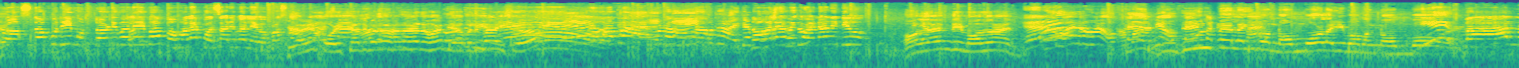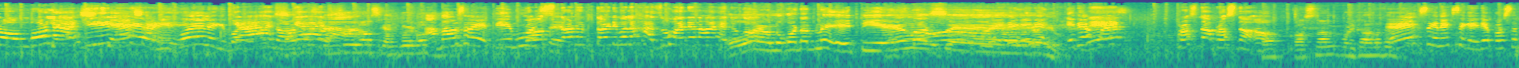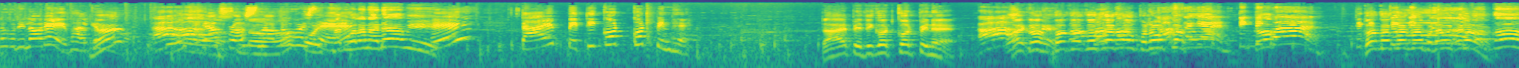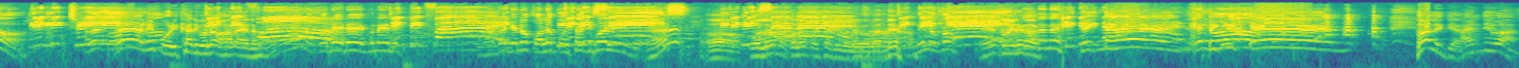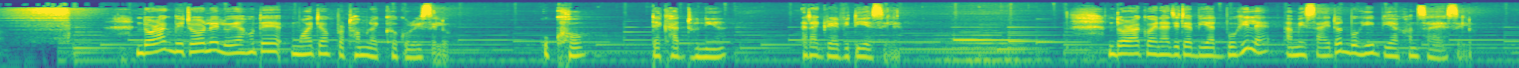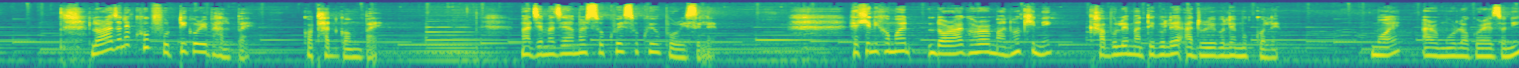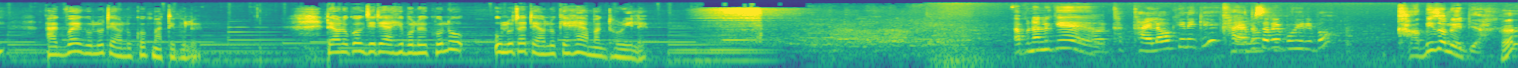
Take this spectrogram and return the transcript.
প্ৰশ্ন সুধিম উত্তৰ দিব লাগিব বহলে পইচা দিব লাগিব আমি পৰীক্ষা দিবলৈ অহা নাই নহয় বিয়া পাতিব আহিছো নহলে আমি কইনা নিদিওঁ অনলাইন দিম অনলাইন গুগল পে লাগিব নম্বৰ লাগিব আমাক নম্বৰ বা নম্বৰ লাগি আমাৰ ওচৰত এটিএমো আছে প্ৰশ্নৰ উত্তৰ দিবলৈ সাজু হয় নে নহয় সেইটো অ কওক। এওঁলোকৰ তাত বোলে এটিএম আছে এ, প্ৰশ্ন প্ৰশ্ন প্ৰশ্ন আমি পৰীক্ষা হলতে এক ছেকেণ্ড এক ছেকেণ্ড এতিয়া প্ৰশ্নটো সুধি লওঁ দেই ভালকে হে? আহ, আহ। এতিয়া প্ৰশ্নটো হৈছে পৰীক্ষা দিবলৈ নাই দে আমি এই তাই পেটিকোট ক'ত পিন্ধে তাই পেটিকোট ক'ত পিন্ধে? পটাপট ক ক টিক টিক থ্ৰী, এ আমি পৰীক্ষা দিবলৈ টিক অহা নাই টিক নহয় নকওঁ ফ'ৰ, দে দে একো নাই দে। টিক টিক ফাইভ, সিহঁতে কিন্তু ক'লে পইচা টিক টিক দিবই লাগিব। ছিক্স, অ টিক টিক ক'লেও নক'লেও পইচা দিব লাগিব বাদ দে। টিক টিক নকওঁ। এ এইট, কৈ থাকক। নাই, নাই, tick tick tick nine. Nine, এই টিক টিক দহ। টেন হ'ল এতিয়া। Ninety one. দৰাক ভিতৰলৈ লৈ আহোঁতে মই তেওঁক প্ৰথম লক্ষ্য কৰিছিলোঁ। ওখ দেখাত ধুনীয়া এটা গ্ৰেভিটি আছিলে। দৰা কইনা যেতিয়া বিয়াত বহিলে আমি ছাইডত বহি বিয়াখন চাই আছিলোঁ। ল'ৰাজনে খুব ফূৰ্তি কৰি ভাল পায় কথাত গম পায়। মাজে মাজে আমাৰ চকুৱে চকুৱেও পৰিছিলে। সেইখিনি সময়ত দৰা ঘৰৰ মানুহখিনিক খাবলৈ মাতিবলৈ আদৰিবলৈ মোক ক'লে মই আৰু মোৰ লগৰ এজনী আগুৱাই গ'লোঁ তেওঁলোকক মাতিবলৈ। তেওঁলোকক যেতিয়া আহিবলৈ ক'লোঁ ওলোটা তেওঁলোকেহে আমাক ধৰিলে। আপোনালোকে খাই লওঁহি নেকি? খাই। তাৰপিছতে বহি দিব। খাবি জানো এতিয়া? হা?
